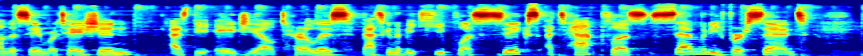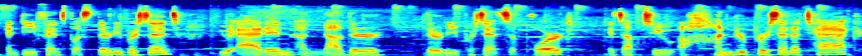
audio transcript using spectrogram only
on the same rotation as the AGL Turles. That's going to be Ki plus 6, attack plus 70%, and defense plus 30%. You add in another 30% support, it's up to 100% attack,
